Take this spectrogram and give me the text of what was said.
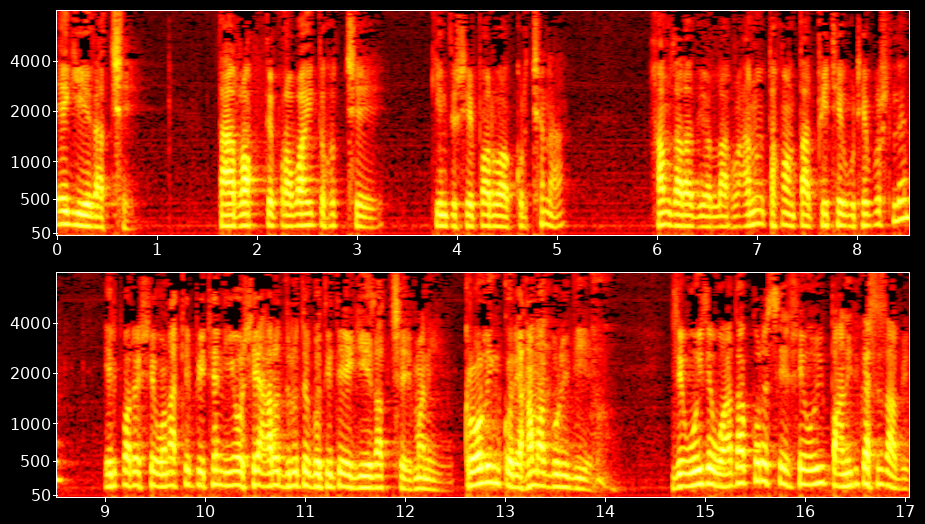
এগিয়ে যাচ্ছে। তার রক্তে প্রবাহিত হচ্ছে, কিন্তু সে পরোয়া করছে না। হামজারাদি আল্লাহ আনু তখন তার পিঠে উঠে বসলেন। এরপরে সে ওনাকে পিঠে নিয়েও সে আরও দ্রুত গতিতে এগিয়ে যাচ্ছে মানে ক্রলিং করে হামাগুড়ি দিয়ে। যে ওই যে ওয়াদা করেছে, সে ওই পানির কাছে যাবে।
